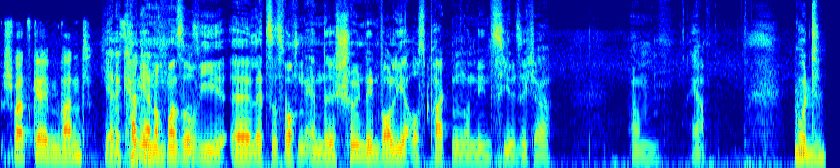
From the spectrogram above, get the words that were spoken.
schwarz-gelben Wand. Ja, der kann ja nochmal so wie äh, letztes Wochenende schön den Volley auspacken und den zielsicher. Ähm, ja. Gut. Mhm.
